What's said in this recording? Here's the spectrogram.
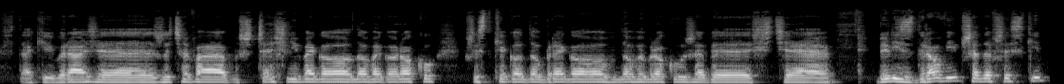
W takim razie życzę Wam szczęśliwego nowego roku, wszystkiego dobrego w nowym roku, żebyście byli zdrowi przede wszystkim,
